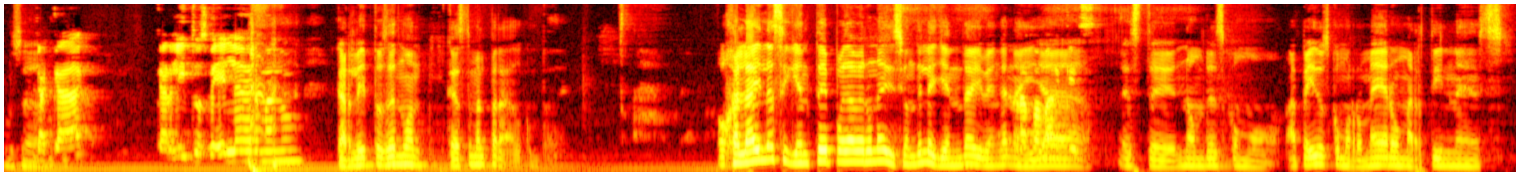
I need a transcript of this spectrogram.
O sea, Acá, Carlitos Vela, hermano. Carlitos Edmond, quedaste mal parado, compadre. Ojalá y la siguiente pueda haber una edición de leyenda y vengan ahí ya, este nombres como apellidos como Romero, Martínez,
